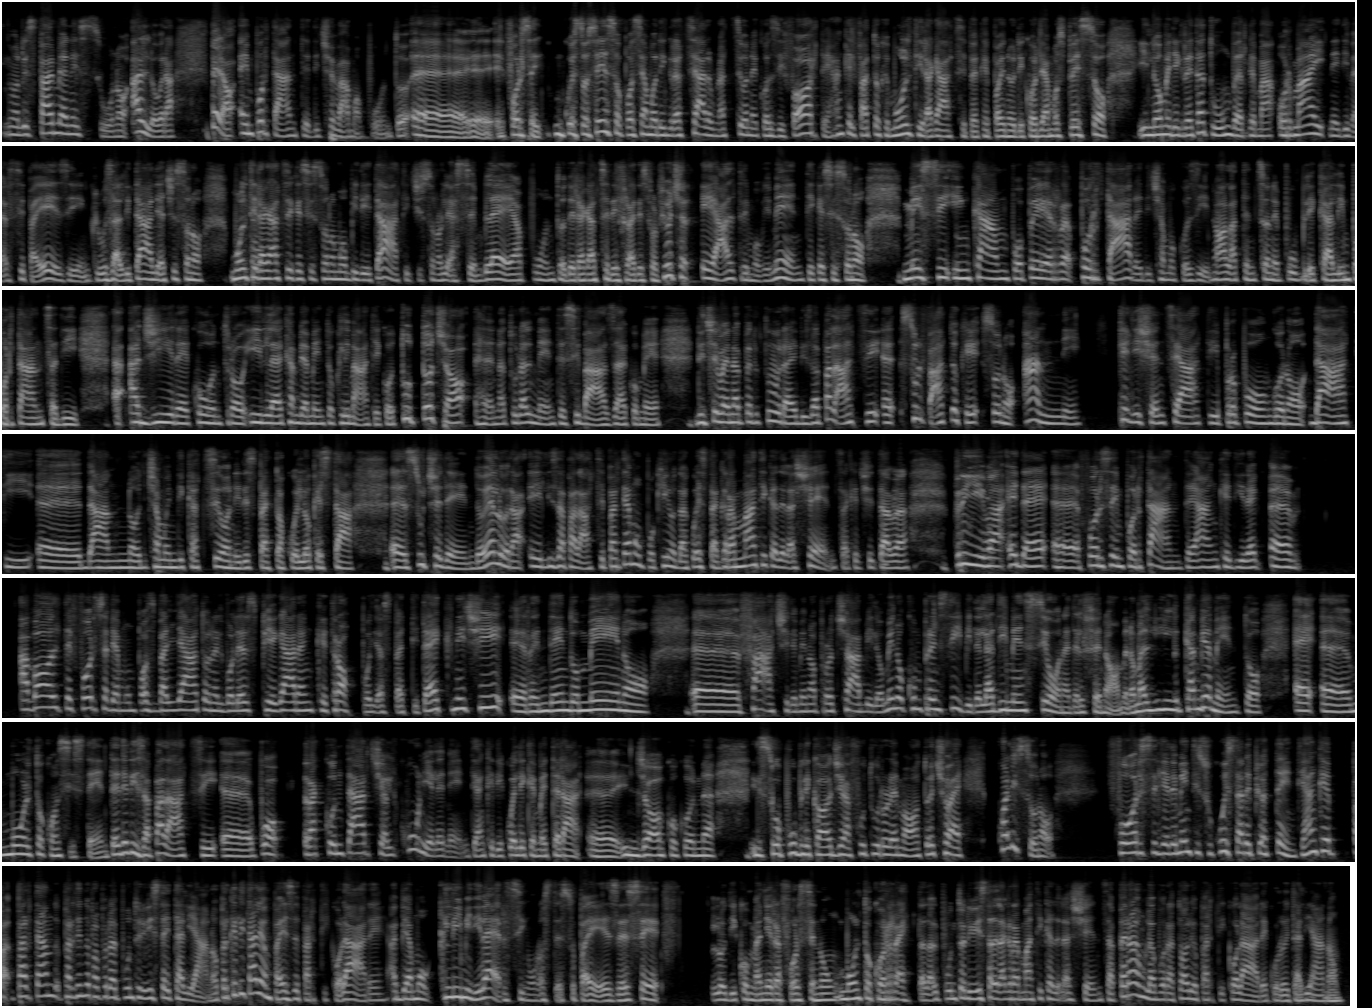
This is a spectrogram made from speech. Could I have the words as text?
non risparmia nessuno. Allora, però è importante, dicevamo appunto, eh, forse in questo senso possiamo ringraziare un'azione così forte, anche il fatto che molti ragazzi, perché poi noi ricordiamo spesso il nome di Greta Thunberg, ma ormai nei diversi paesi, inclusa l'Italia, ci sono molti ragazzi che si sono mobilitati, ci sono le assemblee appunto dei ragazzi dei Fridays for Future e altri movimenti che si sono messi in campo per portare, diciamo così, no, all'attenzione pubblica l'importanza di eh, agire contro il cambiamento climatico. Tutto ciò eh, naturalmente si basa, come diceva in apertura Elisa Palazzi, eh, sul fatto che sono anni che gli scienziati propongono dati, eh, danno diciamo, indicazioni rispetto a quello che sta eh, succedendo. E allora Elisa Palazzi, partiamo un pochino da questa grammatica della scienza che citava prima ed è eh, forse importante anche dire eh, a volte forse abbiamo un po' sbagliato nel voler spiegare anche troppo gli aspetti tecnici, eh, rendendo meno eh, facile, meno approcciabile o meno comprensibile la dimensione del fenomeno, ma il cambiamento è eh, molto consistente. Ed Elisa Palazzi eh, può raccontarci alcuni elementi anche di quelli che metterà eh, in gioco con il suo pubblico oggi a futuro remoto, e cioè quali sono forse gli elementi su cui stare più attenti, anche partendo, partendo, proprio dal punto di vista italiano, perché l'Italia è un paese particolare, abbiamo climi diversi in uno stesso paese, se lo dico in maniera forse non molto corretta dal punto di vista della grammatica della scienza, però è un laboratorio particolare quello italiano.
